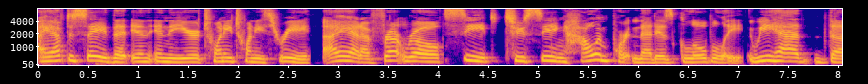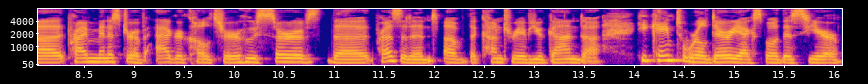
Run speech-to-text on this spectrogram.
I have to say that in, in the year 2023, I had a front row seat to seeing how important that is globally. We had the Prime Minister of Agriculture who served serves the president of the country of Uganda. He came to World Dairy Expo this year.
